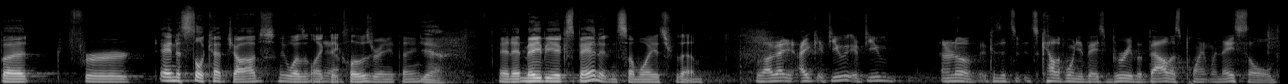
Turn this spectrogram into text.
but for and it still kept jobs. It wasn't like they closed or anything. Yeah. And it may be expanded in some ways for them. Well, I bet I, if you if you I don't know because it's it's California-based brewery, but Ballast Point when they sold,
